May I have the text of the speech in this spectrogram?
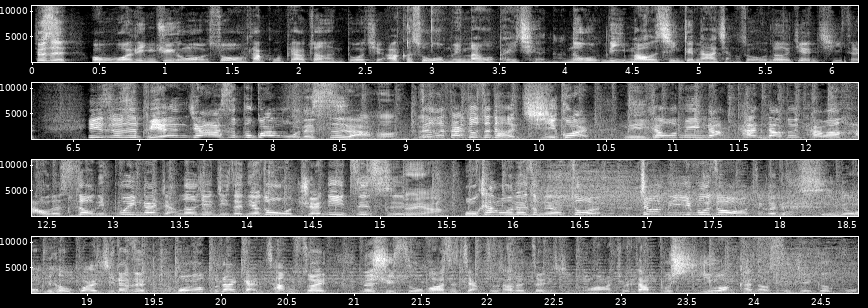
就是哦，我邻居跟我说，哦，他股票赚很多钱啊，可是我没买，我赔钱啊。那我礼貌的性跟大家讲说，我乐见其成，意思就是别人家是不关我的事啊。这个态度真的很奇怪。你看国民党看到对台湾好的时候，你不应该讲乐见其成，你要说我全力支持。对呀，我看我能怎么样做的，就你一步做这个事情跟我没有关系，但是我又不太敢唱衰。那许淑华是讲出他的真心话，就是他不希望看到世界各国。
